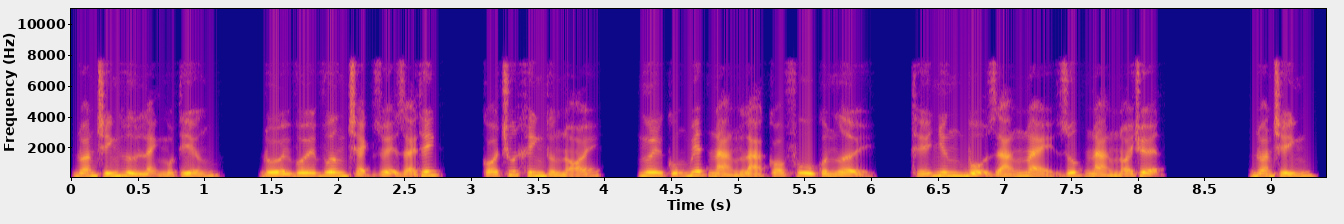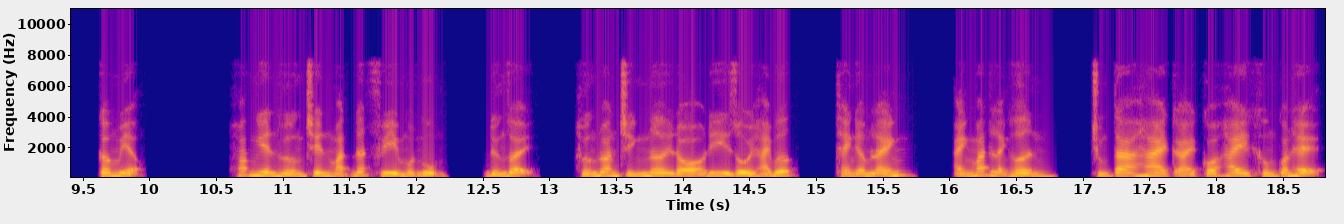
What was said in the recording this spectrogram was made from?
Đoan chính hừ lạnh một tiếng, đối với Vương Trạch duệ giải thích, có chút khinh thường nói, ngươi cũng biết nàng là có phu quân người, thế nhưng bộ dáng này giúp nàng nói chuyện. Đoan chính, câm miệng. Hoắc nghiên hướng trên mặt đất phi một ngụm, đứng dậy, hướng đoan chính nơi đó đi rồi hai bước, thanh âm lãnh, ánh mắt lạnh hơn, chúng ta hai cái có hay không quan hệ,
